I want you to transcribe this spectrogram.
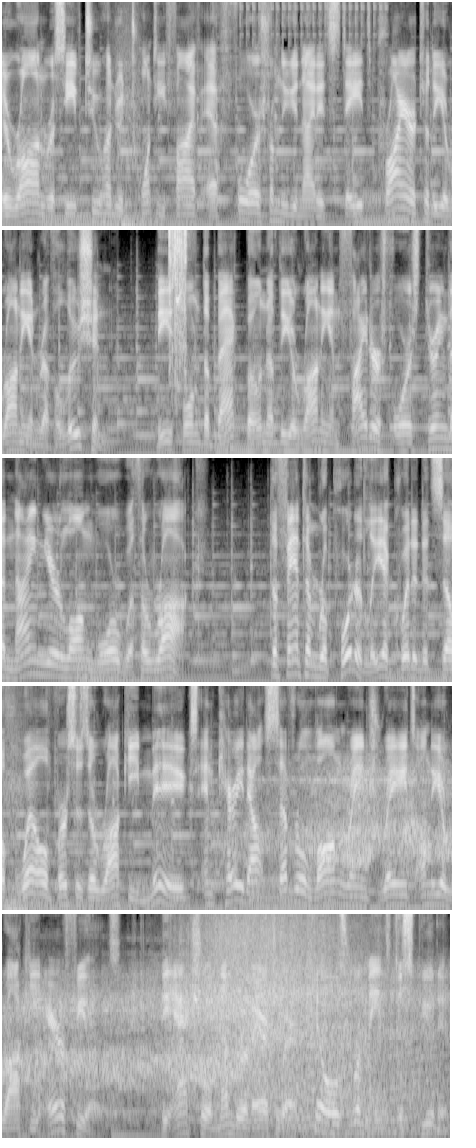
Iran received 225 F-4s from the United States prior to the Iranian Revolution. These formed the backbone of the Iranian fighter force during the nine-year-long war with Iraq. The Phantom reportedly acquitted itself well versus Iraqi MiGs and carried out several long-range raids on the Iraqi airfields. The actual number of air-to-air -air kills remains disputed.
